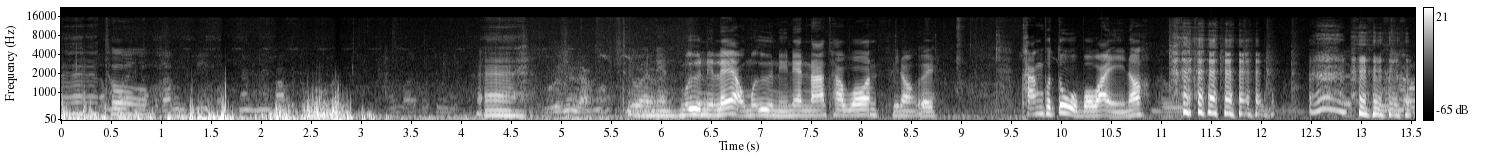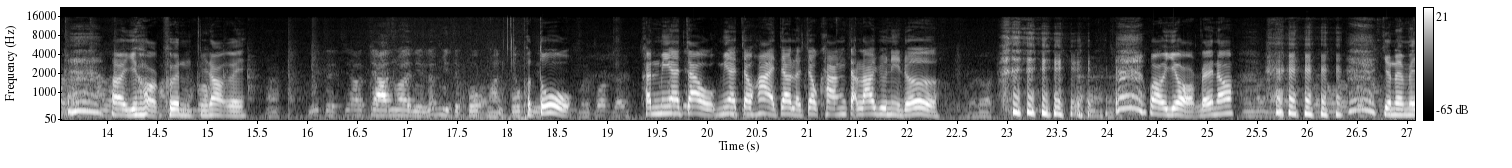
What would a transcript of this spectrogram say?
อ่าโท อ่าถือว่าเน่นมืออื่นนี่แล้วมืออื่นนี่แน่นนาทาวอนพี่น้องเอ้ยค้างประตูบ่ไหวเนาะเอาหยอกเพิ่นพี่น้องเอ้ยมีแต่เอาจานไว้นี่แล้วมีแต่ปุ๊บหันปุ๊บประตูคันเมียเจ้าเมียเจ้าให้เจ้าแล้วเจ้าค้างจะเล่าอยู่นี่เด้อเว่าหยอกได้เนาะจนในแม่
